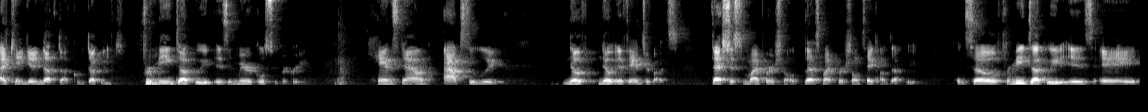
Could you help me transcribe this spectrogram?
I can't get enough duckweed. Duckweed for me, duckweed is a miracle super green, hands down, absolutely. No no ifs ands or buts. That's just my personal that's my personal take on duckweed. And so for me, duckweed is a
